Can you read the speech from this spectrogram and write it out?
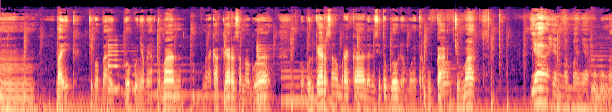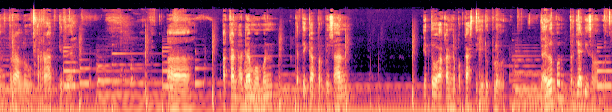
hmm, baik cukup baik. Gue punya banyak teman mereka care sama gue gue pun care sama mereka dan di situ gue udah mulai terbuka. Cuma ya yang namanya hubungan terlalu erat gitu ya uh, akan ada momen ketika perpisahan itu akan kebekas di hidup lo dan itu pun terjadi sama gue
